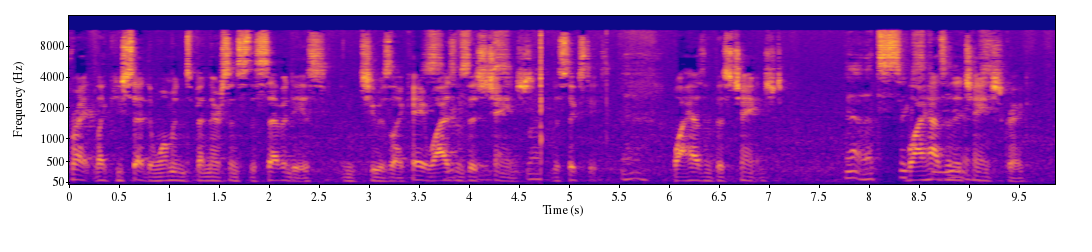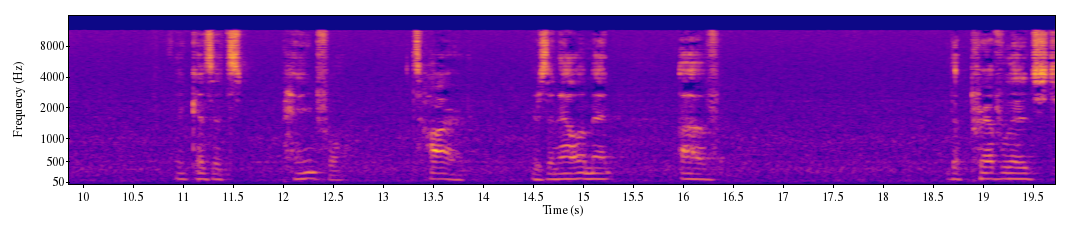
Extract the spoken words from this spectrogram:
Right, like you said, the woman's been there since the 70s, and she was like, hey, why hasn't this changed? right. The 60s. Yeah, Why hasn't this changed? yeah that's 60 Why hasn't years. it changed, Greg? because it's painful. It's hard. There's an element of the privileged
